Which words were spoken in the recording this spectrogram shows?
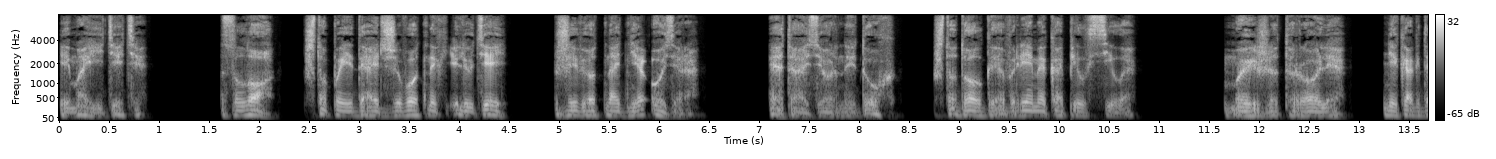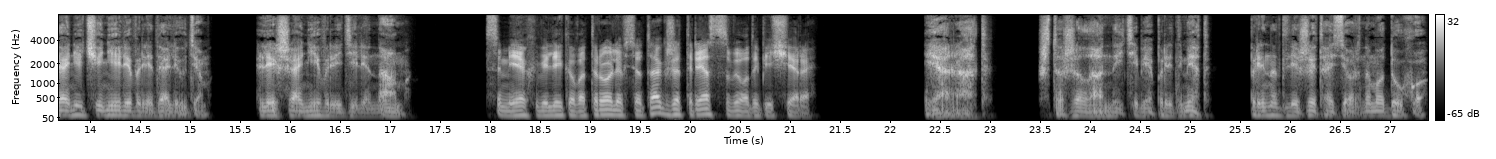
и мои дети. Зло, что поедает животных и людей, живет на дне озера. Это озерный дух, что долгое время копил силы. Мы же, тролли, никогда не чинили вреда людям. Лишь они вредили нам. Смех великого тролля все так же тряс своды пещеры. «Я рад, что желанный тебе предмет принадлежит озерному духу.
